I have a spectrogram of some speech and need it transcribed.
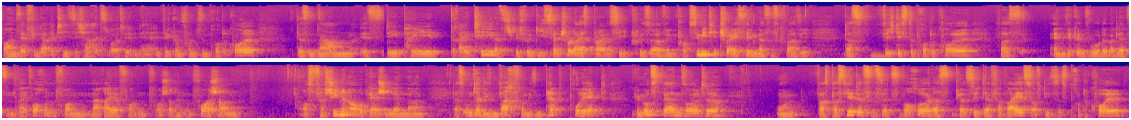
waren sehr viele IT-Sicherheitsleute in der Entwicklung von diesem Protokoll. dessen Namen ist DP3T, das steht für Decentralized Privacy Preserving Proximity Tracing. Das ist quasi das wichtigste Protokoll, was entwickelt wurde über die letzten drei Wochen von einer Reihe von Forscherinnen und Forschern aus verschiedenen europäischen Ländern, das unter diesem Dach von diesem PEP-Projekt genutzt werden sollte. Und was passiert ist, ist letzte Woche, dass plötzlich der Verweis auf dieses Protokoll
